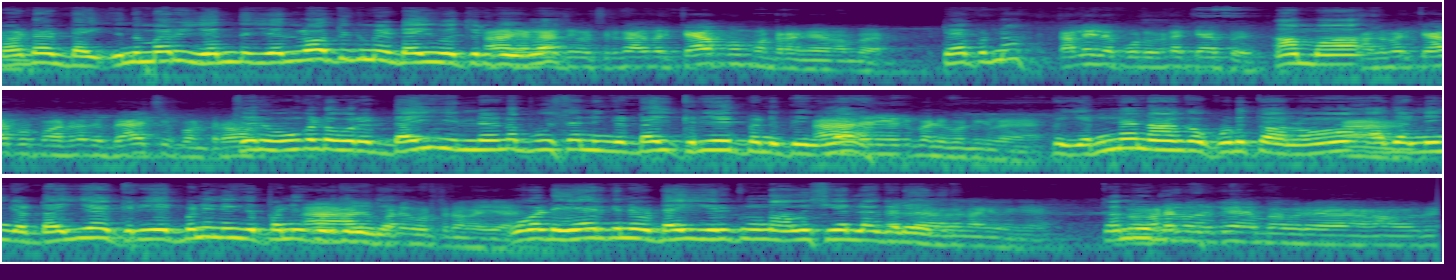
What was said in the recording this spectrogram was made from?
படம் டை. இந்த மாதிரி எந்த எல்லாத்துக்குமே டை வச்சிருக்கீங்களா? கேப்பும் பண்றாங்க நம்ம. டேப்புன்னா தலையில போட்டுக்கணும் கேப்பு. ஆமா. அந்த மாதிரி கேப்பு பண்றது பேட்ச் பண்றோம். சரி உங்கள்ட்ட ஒரு டை இல்லைன்னா புதுசா நீங்க டை கிரியேட் பண்ணிப்பீங்களா? பண்ணி இப்போ என்ன நாங்க கொடுத்தாலும் அதை நீங்க டையா கிரியேட் பண்ணி நீங்க பண்ணி ஐயா. உங்கள்ட்ட ஏற்கனவே டை இருக்கணும்னு அவசியம் எல்லாம் கிடையாது. வடலூருக்கு நம்ம ஒரு ஒரு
